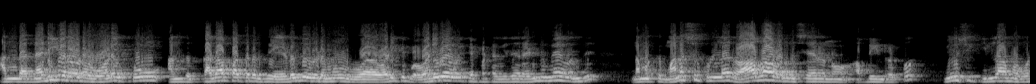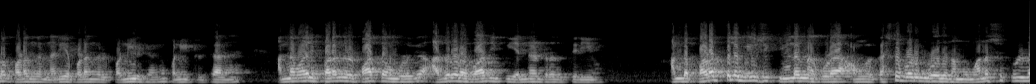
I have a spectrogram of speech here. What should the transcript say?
அந்த நடிகரோட உழைப்பும் அந்த கதாபாத்திரத்தை எழுது விடமும் வ- வடிக்க வடிவமைக்கப்பட்ட விதம் ரெண்டுமே வந்து நமக்கு மனசுக்குள்ள ராவா வந்து சேரணும் அப்படின்றப்போ மியூசிக் இல்லாம கூட படங்கள் நிறைய படங்கள் பண்ணியிருக்காங்க பண்ணிட்டு இருக்காங்க அந்த மாதிரி படங்கள் பார்த்தவங்களுக்கு அதனோட பாதிப்பு என்னன்றது தெரியும். அந்த படத்துல மியூசிக் இல்லைன்னா கூட அவங்க கஷ்டப்படும் போது நம்ம மனசுக்குள்ள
